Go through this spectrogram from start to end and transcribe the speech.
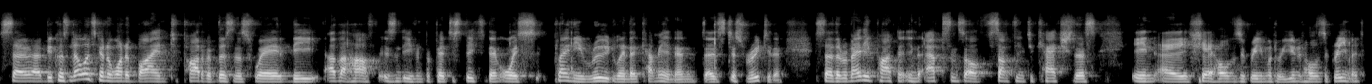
So uh, because no one's going to want to buy into part of a business where the other half isn't even prepared to speak to them, always plainly rude when they come in, and it's just rude to them. So the remaining partner, in the absence of something to catch this in a shareholders agreement or unit holders agreement,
